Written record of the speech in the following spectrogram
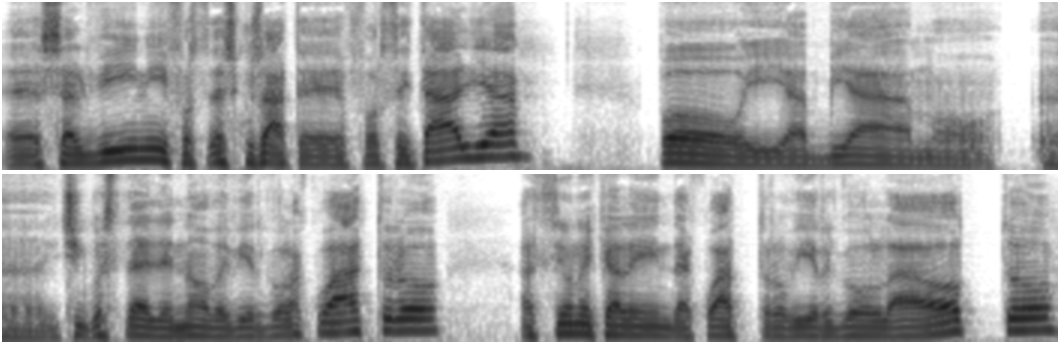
eh, Salvini, for- eh, scusate, Forza Italia, poi abbiamo eh, 5 Stelle 9,4, Azione Calenda 4,8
